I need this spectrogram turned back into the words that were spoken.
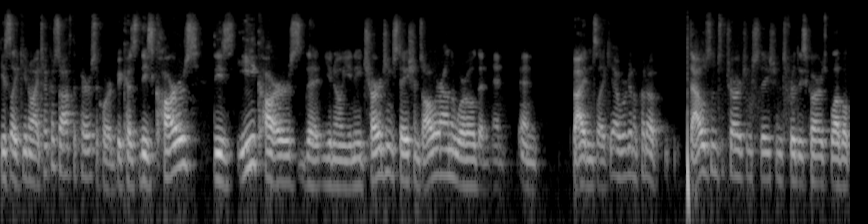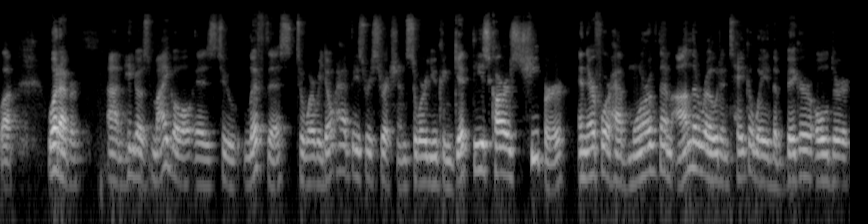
He's like, you know, I took us off the Paris Accord because these cars, these e cars that, you know, you need charging stations all around the world and and, and Biden's like, yeah, we're gonna put up thousands of charging stations for these cars, blah blah blah. Whatever. Um, he goes, my goal is to lift this to where we don't have these restrictions, to where you can get these cars cheaper and therefore have more of them on the road and take away the bigger, older,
